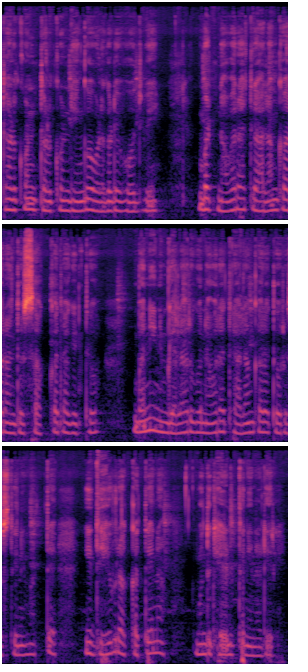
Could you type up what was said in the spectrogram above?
ತಳ್ಕೊಂಡು ತಳ್ಕೊಂಡು ಹೆಂಗೋ ಒಳಗಡೆ ಹೋದ್ವಿ. ಬಟ್ ನವರಾತ್ರಿ ಅಲಂಕಾರ ಅಂತೂ ಸಖತ್ತಾಗಿತ್ತು. ಬನ್ನಿ ನಿಮ್ಗೆಲ್ಲರಿಗೂ ನವರಾತ್ರಿ ಅಲಂಕಾರ ತೋರಿಸ್ತೀನಿ. ಮತ್ತು ಈ ದೇವರ ಕಥೆನ ಮುಂದಕ್ಕೆ ಹೇಳ್ತೀನಿ ನಡೀರಿ.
